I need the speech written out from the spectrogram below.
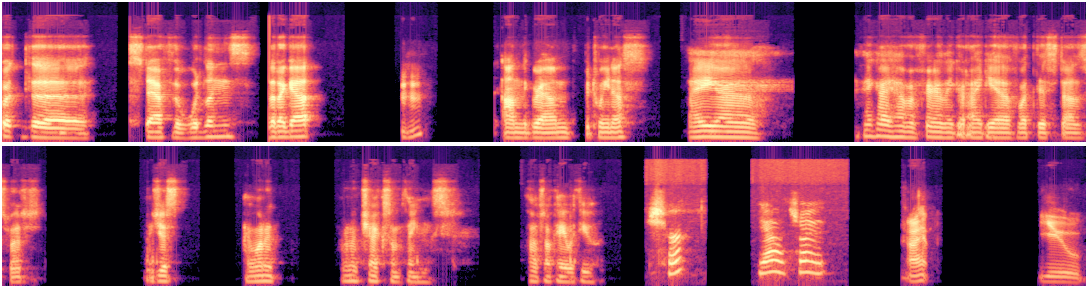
put the staff of the woodlands that I got Mhm. on the ground between us. I uh I think I have a fairly good idea of what this does, but I just I wanna I wanna check some things. That's okay with you. Sure. Yeah, I'll try it. All right. You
